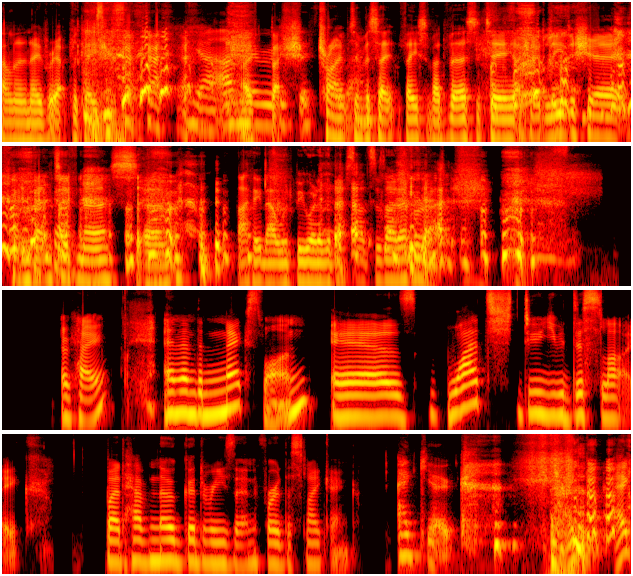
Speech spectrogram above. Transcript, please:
Allen and Overy application. Yeah, I'm I, no I sh- triumphed in the face of adversity. I showed leadership, inventiveness. Um, I think that would be one of the best answers I'd ever read. Okay. And then the next one is what do you dislike but have no good reason for disliking? Egg yolk. Egg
